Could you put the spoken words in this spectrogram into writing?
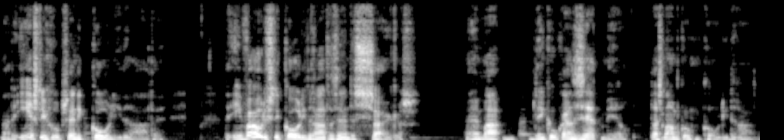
Nou, de eerste groep zijn de koolhydraten. De eenvoudigste koolhydraten zijn de suikers. Maar denk ook aan zetmeel. Dat is namelijk ook een koolhydraat.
